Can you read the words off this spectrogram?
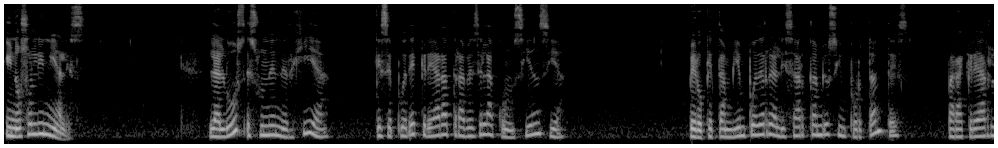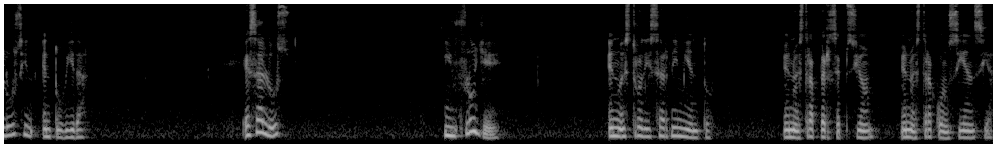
y no son lineales. La luz es una energía que se puede crear a través de la conciencia, pero que también puede realizar cambios importantes para crear luz en tu vida. Esa luz influye en nuestro discernimiento, en nuestra percepción, en nuestra conciencia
